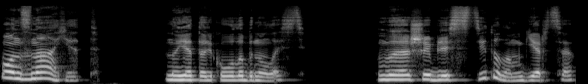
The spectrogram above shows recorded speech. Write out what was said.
Он знает. Но я только улыбнулась. Вы ошиблись с титулом, герцог.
